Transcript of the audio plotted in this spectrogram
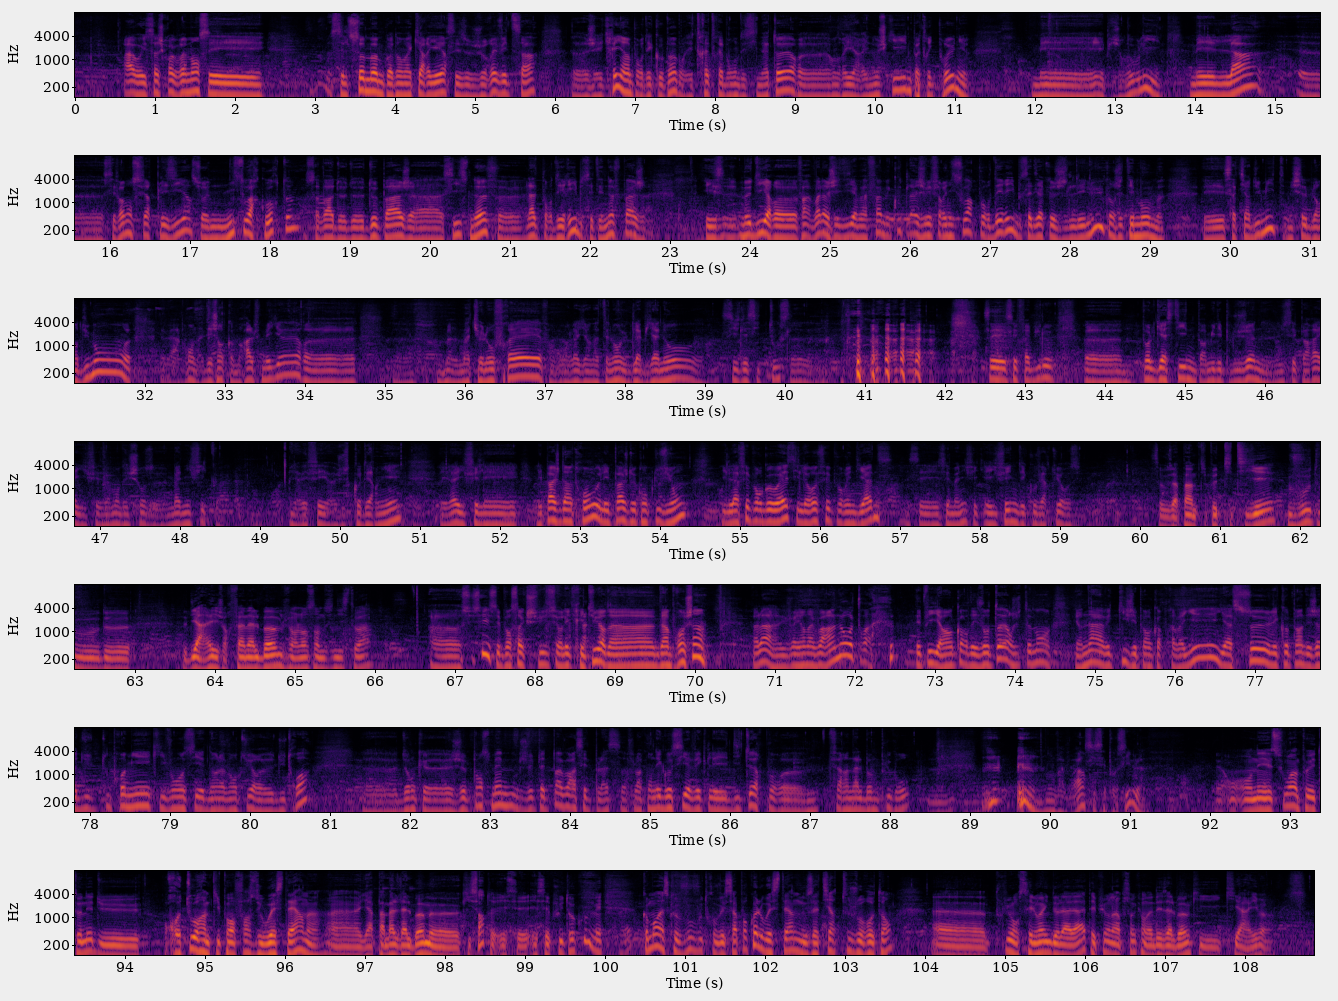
Ah oui, ça je crois que vraiment c'est c'est le summum quoi dans ma carrière. C'est je rêvais de ça. Euh, J'ai écrit hein, pour des copains, pour des très très bons dessinateurs, euh, André Arinouchkine, Patrick Prugne, mais et puis j'en oublie. Mais là, euh, c'est vraiment se faire plaisir sur une histoire courte. Ça va de 2 pages à 6, 9. Euh, là pour des ribs, c'était 9 pages. Et me dire, enfin voilà, j'ai dit à ma femme, écoute, là je vais faire une histoire pour Derib, c'est-à-dire que je l'ai lu quand j'étais môme, et ça tient du mythe, Michel Blanc-Dumont, euh, après on a des gens comme Ralph Meyer, euh, euh, Ma- Mathieu Laufray, enfin là il y en a tellement, Hugues Labiano, euh, si je les cite tous, euh, c'est fabuleux. Euh, Paul Gastine, parmi les plus jeunes, lui c'est pareil, il fait vraiment des choses euh, magnifiques. Il avait fait euh, jusqu'au dernier. Et là, il fait les, pages d'intro et les pages de conclusion. Il l'a fait pour Go West, il le refait pour Indians. C'est magnifique. Et il fait une découverture aussi. Ça vous a pas un petit peu titillé, vous, de, de, de dire allez, je refais un album, je me relance dans une histoire? Euh, si, si, c'est pour ça que je suis sur l'écriture d'un prochain. Voilà, il va y en avoir un autre. Et puis il y a encore des auteurs justement. Il y en a avec qui j'ai pas encore travaillé. Il y a ceux, les copains déjà du tout premier, qui vont aussi être dans l'aventure euh, du 3. Euh, donc euh, je pense même, je vais peut-être pas avoir assez de place. Il va falloir qu'on négocie avec l'éditeur pour euh, faire un album plus gros. On va voir si c'est possible. On est souvent un peu étonné du retour un petit peu en force du western. Euh, Il y a pas mal d'albums euh, qui sortent et c'est et c'est plutôt cool. Mais comment est-ce que vous, vous trouvez ça? Pourquoi le western nous attire toujours autant? Euh, Plus on s'éloigne de la date et plus on a l'impression qu'on a des albums qui, qui arrivent.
